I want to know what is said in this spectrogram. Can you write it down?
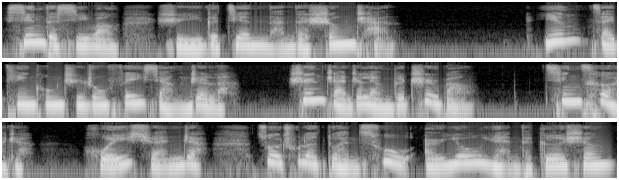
新的希望是一个艰难的生产。鹰在天空之中飞翔着了，伸展着两个翅膀，清侧着，回旋着，做出了短促而悠远的歌声，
